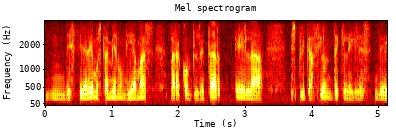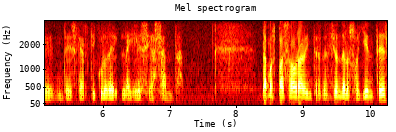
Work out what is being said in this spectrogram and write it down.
mm, destinaremos también un día más para completar eh, la explicación de que la iglesia, de, este artículo de la Iglesia Santa. Damos paso ahora a la intervención de los oyentes.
